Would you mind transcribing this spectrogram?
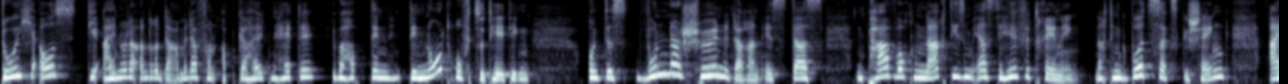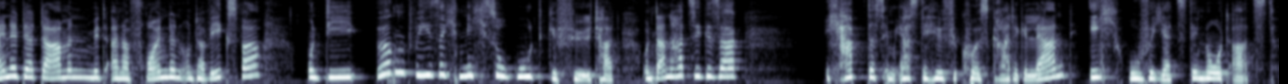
durchaus die ein oder andere Dame davon abgehalten hätte, überhaupt den, den Notruf zu tätigen. Und das Wunderschöne daran ist, dass ein paar Wochen nach diesem Erste-Hilfe-Training, nach dem Geburtstagsgeschenk, eine der Damen mit einer Freundin unterwegs war und die irgendwie sich nicht so gut gefühlt hat. Und dann hat sie gesagt, ich habe das im Erste-Hilfe-Kurs gerade gelernt, ich rufe jetzt den Notarzt.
